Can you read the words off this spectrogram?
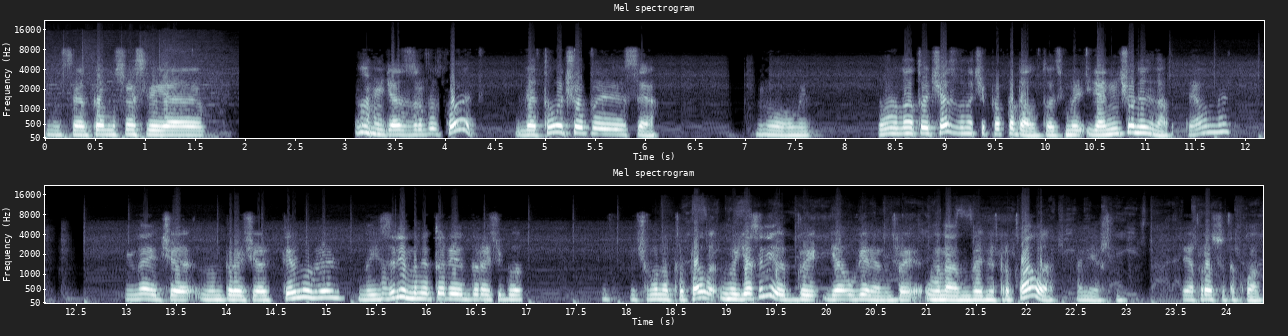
Ну, це в тому смислі я. Ну, я зробив проект для того, щоб е, це. Ну, на той час вона чи пропадала. Тобто ми, я нічого не знав. Вона? Навіть, ну, до речі, активно вже. Ну і взагалі мене то, до речі, було. Чому вона пропала? Ну, я взагалі, би, я уверен, би вона би не пропала, звісно. Я просто такова.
